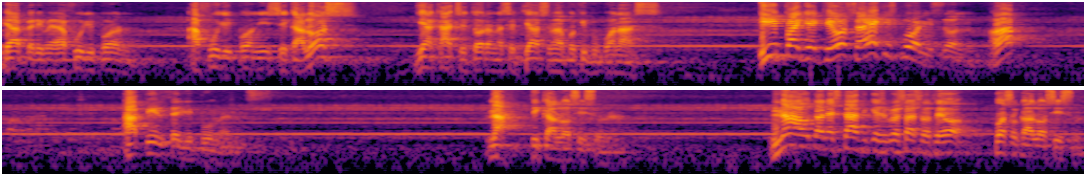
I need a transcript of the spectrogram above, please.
Για περίμενε, αφού λοιπόν, αφού λοιπόν είσαι καλός, για κάτσε τώρα να σε πιάσουμε από εκεί που πονάς. Είπαγε και όσα έχεις πόλησον. Απ. Απήλθε λυπούμενος. Να, τι καλός ήσουν. Να όταν εστάθηκες μπροστά στο Θεό, πόσο καλός ήσουν.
